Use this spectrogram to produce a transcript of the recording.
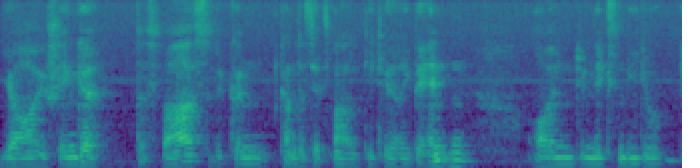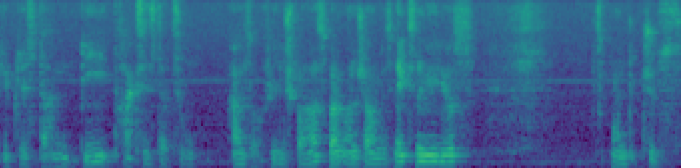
ja, ich denke, das war's. Wir können, kann das jetzt mal die Theorie beenden und im nächsten Video gibt es dann die Praxis dazu. Also viel Spaß beim Anschauen des nächsten Videos und tschüss.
